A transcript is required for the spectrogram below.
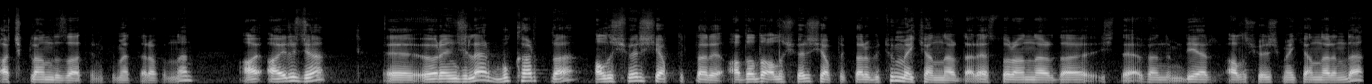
açıklandı zaten hükümet tarafından. A- ayrıca e, öğrenciler bu kartla alışveriş yaptıkları, adada alışveriş yaptıkları bütün mekanlarda, restoranlarda, işte efendim diğer alışveriş mekanlarında e,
